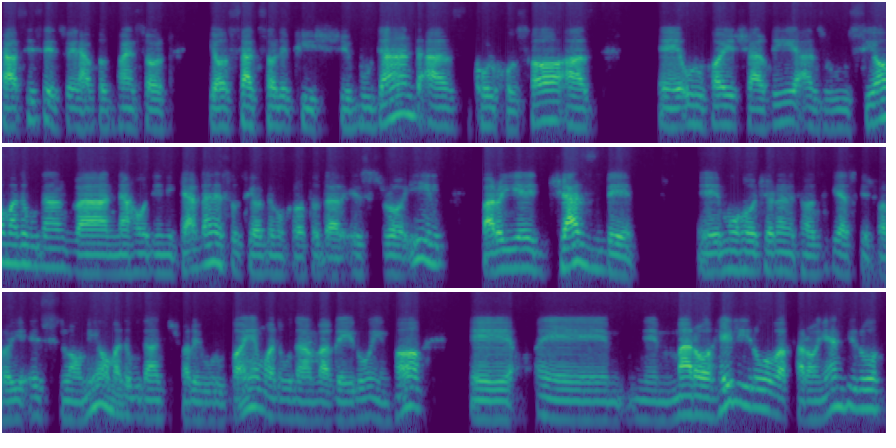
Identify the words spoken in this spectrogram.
تاسیس اسرائیل 75 سال یا 100 سال پیش بودند از کلخوزها از اروپای شرقی از روسیه آمده بودند و نهادینی کردن سوسیال دموکرات در اسرائیل برای جذب مهاجران تازگی از کشورهای اسلامی آمده بودند کشورهای اروپایی آمده بودند و غیره اینها. مراحلی رو و فرایندی رو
